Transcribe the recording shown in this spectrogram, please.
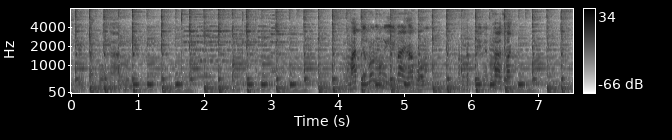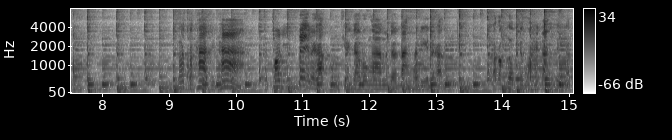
เสียงจากโรงงานพวกนี้สามารถจะลดลงอีกได้ครับผม ปกติเนี่ยถ้าสักก็สักห้าสิบห้าจะพอดีเป๊ะเลยครับ ผมเสียงจากโรงงานมันจะดังพอดีนะครับ แล้วก็เพิ่มจังหวะให้ดังขึ้นครับ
